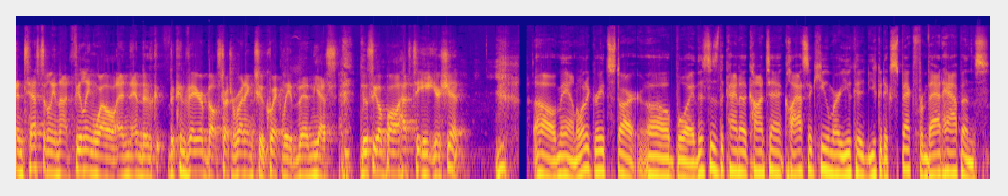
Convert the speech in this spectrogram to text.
intestinally not feeling well and and the, the conveyor belt starts running too quickly, then yes, Lucille Ball has to eat your shit. Oh man, what a great start. Oh boy, this is the kind of content classic humor you could you could expect from that happens.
